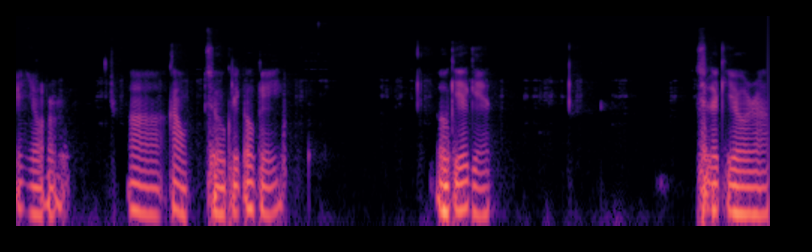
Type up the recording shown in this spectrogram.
in your uh, account. So click ok ok again select your uh,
